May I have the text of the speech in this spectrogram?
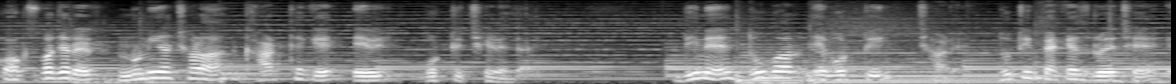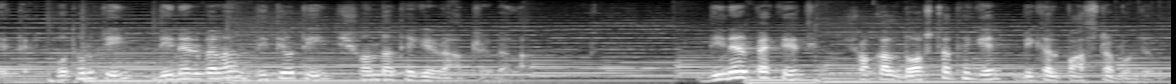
কক্সবাজারের নুনিয়া নুনিয়াছড়া ঘাট থেকে এই বোটটি ছেড়ে যায়। দিনে দুবার এ বোটটি ছাড়ে। দুটি প্যাকেজ রয়েছে এতে। প্রথমটি দিনের বেলা, দ্বিতীয়টি সন্ধ্যা থেকে রাত্রের বেলা। দিনের প্যাকেজ সকাল দশটা থেকে বিকাল পাঁচটা পর্যন্ত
